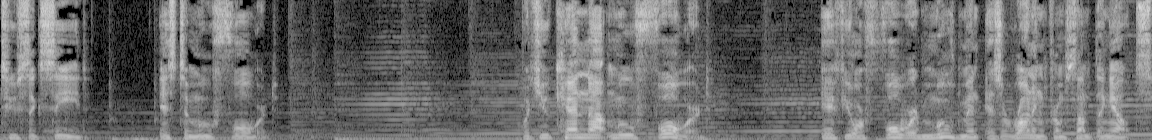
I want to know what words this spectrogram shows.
to succeed is to move forward. But you cannot move forward if your forward movement is running from something else.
